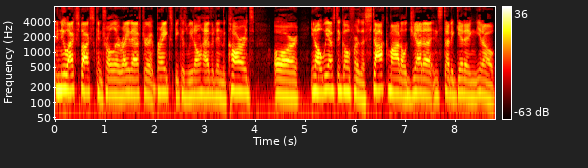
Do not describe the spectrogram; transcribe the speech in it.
a new Xbox controller right after it breaks because we don't have it in the cards. Or you know we have to go for the stock model Jetta instead of getting you know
